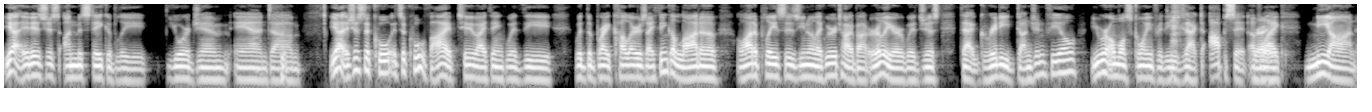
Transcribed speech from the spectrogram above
yeah, it is just unmistakably your gym and. Um, yeah it's just a cool it's a cool vibe too i think with the with the bright colors i think a lot of a lot of places you know like we were talking about earlier with just that gritty dungeon feel you were almost going for the exact opposite of Right. like neon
